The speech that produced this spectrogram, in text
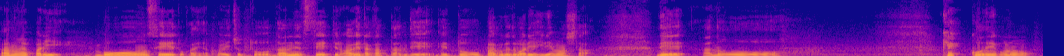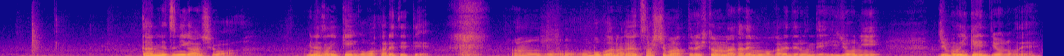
あの、やっぱり防音性とかね、やっぱりちょっと断熱性っていうのを上げたかったんで、えっと、パーフェクトバリア入れました。で、あのー結構ね、この、断熱に関しては、皆さん意見が分かれてて、あのー僕が仲良くさせてもらってる人の中でも分かれてるんで、非常に自分の意見っていうのをね、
